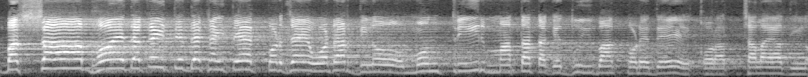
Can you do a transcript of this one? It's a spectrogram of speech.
বাদশাহ ভয় দেখাইতে দেখাইতে এক পর্যায়ে অর্ডার দিল, মন্ত্রীর মাথাটাকে দুই ভাগ করে দে, করাত চালায়া দিল।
